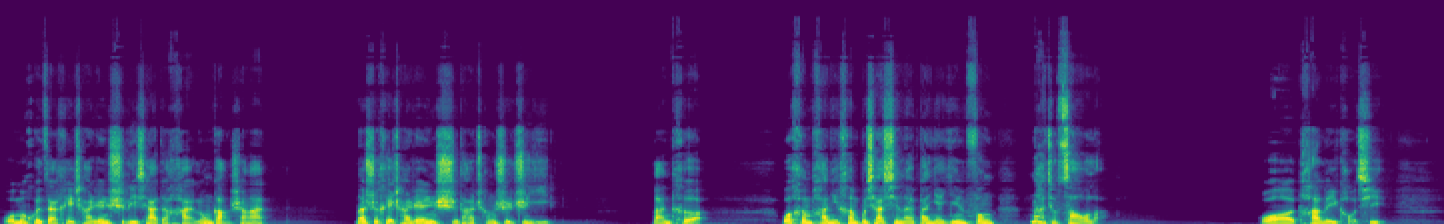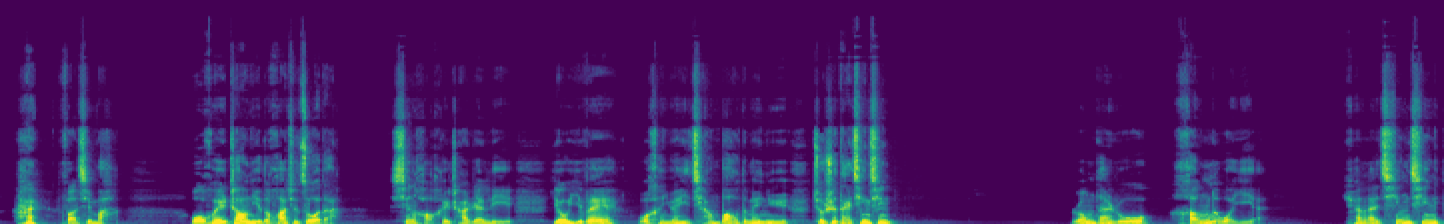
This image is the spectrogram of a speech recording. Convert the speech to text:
我们会在黑叉人势力下的海龙港上岸，那是黑叉人十大城市之一。兰特。”我很怕你狠不下心来扮演阴风，那就糟了。我叹了一口气，嗨，放心吧，我会照你的话去做的。幸好黑叉人里有一位我很愿意强暴的美女，就是戴青青。容淡如横了我一眼，原来青青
